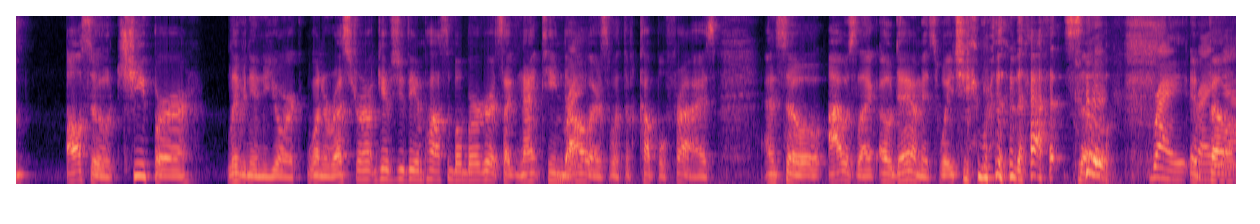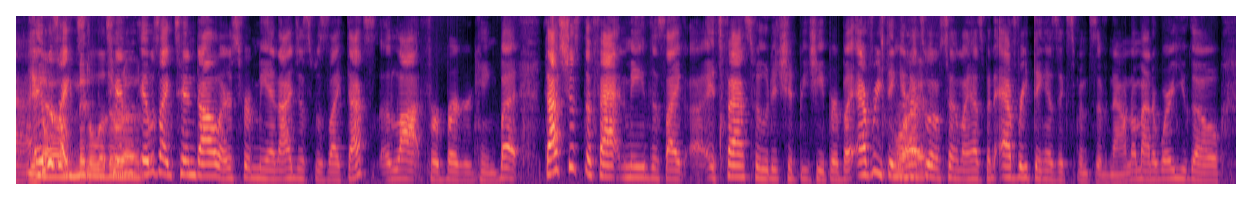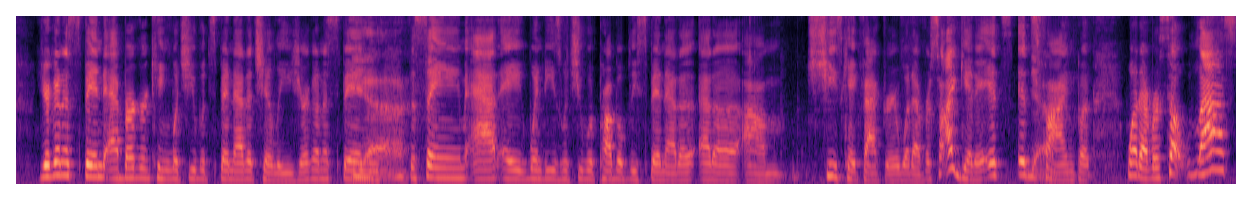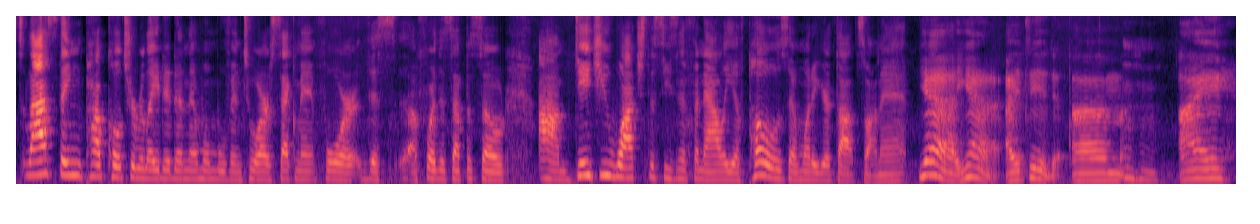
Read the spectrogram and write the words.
also cheaper living in New York when a restaurant gives you the Impossible Burger. It's like nineteen dollars with a couple fries, and so I was like, "Oh damn, it's way cheaper than that." So Right, It right, felt, yeah. you it was like middle of the 10 road. It was like ten dollars for me, and I just was like, "That's a lot for Burger King." But that's just the fat in me that's like, uh, it's fast food; it should be cheaper. But everything, and that's what I was telling my husband. Everything is expensive now. No matter where you go, you're gonna spend at Burger King what you would spend at a Chili's. You're gonna spend Yeah. the same at a Wendy's, which you would probably spend at a at a um, cheesecake factory or whatever. So I get it. It's it's Yeah. fine, but whatever. So last last thing pop culture related, and then we'll move into our segment for this uh, for this episode. Um, did you watch the season finale of Pose, and what are your thoughts on it? Yeah, yeah, I did. Um I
